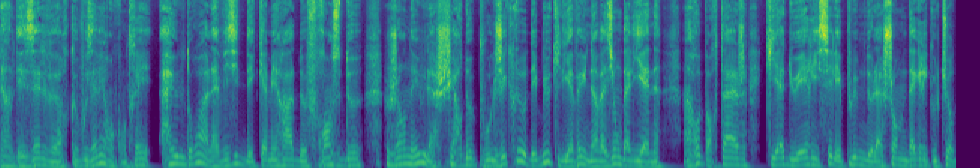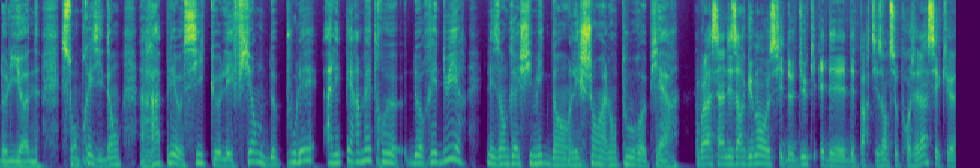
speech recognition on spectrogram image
L'un des éleveurs que vous avez rencontré a eu le droit à la visite des caméras de France 2. J'en ai eu la chair de poule. J'ai cru au début qu'il y avait une invasion d'aliens. Un reportage qui a dû hérisser les plumes de la Chambre d'agriculture de Lyon. Son président rappelait aussi que les fientes de poulet allaient permettre de réduire les engrais chimiques dans les champs alentours, Pierre. Voilà, c'est un des arguments aussi de Duc et des, partisans de ce projet-là, c'est que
